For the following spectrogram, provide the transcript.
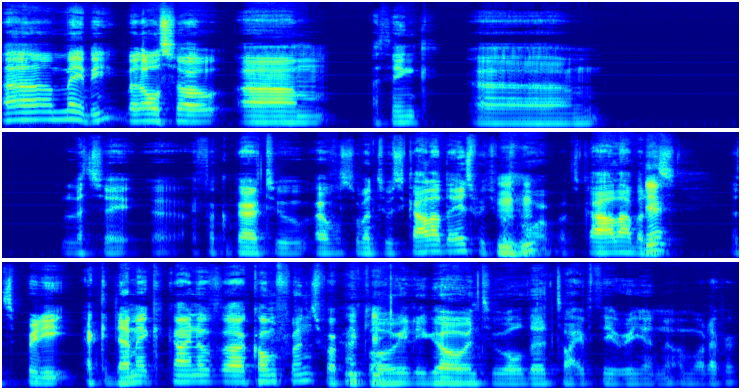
uh, maybe, but also um, I think um, let's say uh, if I compare it to, I also went to Scala Days, which was Mhm. more about Scala, but Yeah. it's it's a pretty academic kind of uh, conference where people Okay. really go into all the type theory and, and whatever.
